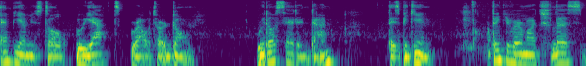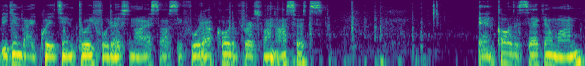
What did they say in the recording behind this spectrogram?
npm install react router dom with all said and done let's begin. Thank you very much. Let's begin by creating three folders in our SRC folder. Call the first one assets. Then call the second one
